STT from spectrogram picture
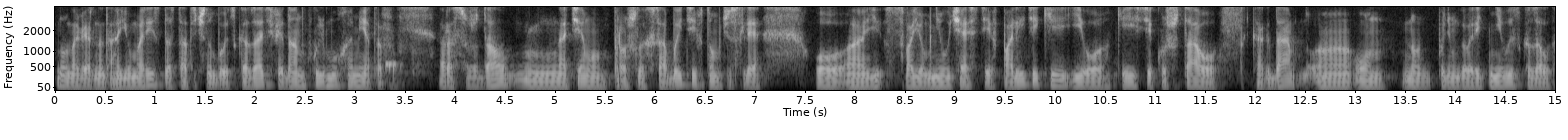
ну, наверное, да, юморист, достаточно будет сказать, Федан Кульмухаметов рассуждал на тему прошлых событий, в том числе о э, своем неучастии в политике и о кейсе Куштау, когда э, он, ну, будем говорить, не высказал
